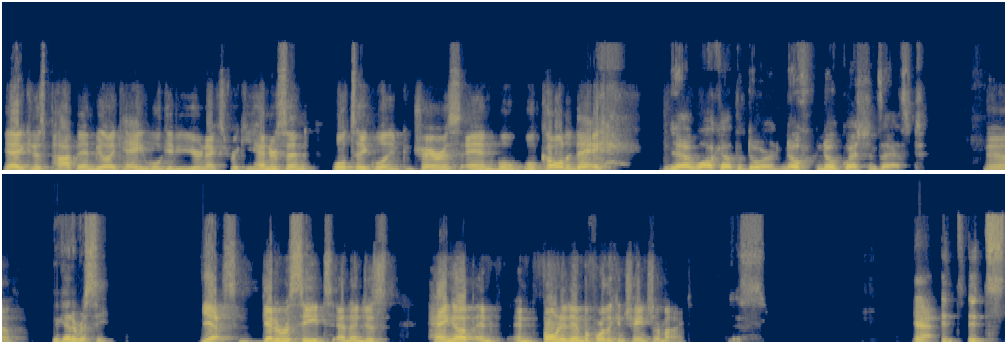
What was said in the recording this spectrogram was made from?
yeah, you can just pop in, be like, hey, we'll give you your next Rickey Henderson. We'll take William Contreras and we'll we'll call it a day. Yeah, walk out the door. No, no questions asked. Yeah. We get a receipt. Yes. Get a receipt and then just hang up and, and phone it in before they can change their mind. Yes. Yeah. It, it's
